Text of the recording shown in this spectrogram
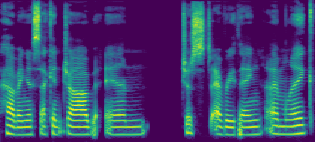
having a second job and just everything i'm like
